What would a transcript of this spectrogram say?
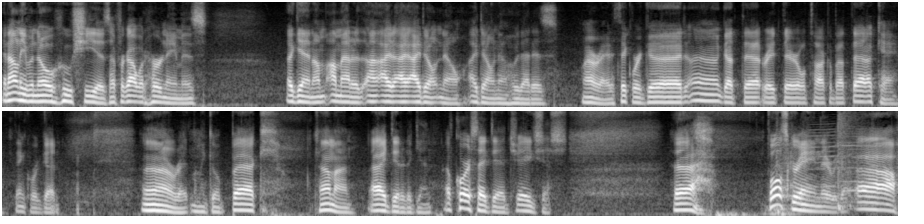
and I don't even know who she is. I forgot what her name is. Again, I'm I'm out of I I I don't know. I don't know who that is. All right, I think we're good. Uh, got that right there. We'll talk about that. Okay, I think we're good. All right, let me go back. Come on. I did it again. Of course I did. Jesus. Ah, full screen. There we go. Ah,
